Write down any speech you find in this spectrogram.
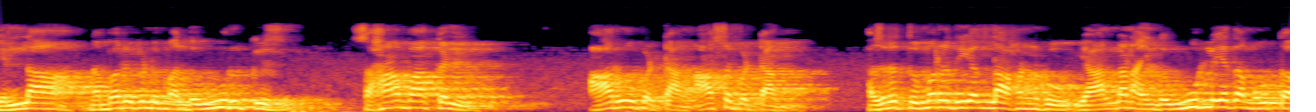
எல்லா நபர்களும் அந்த ஊருக்கு சஹாபாக்கள் ஆர்வப்பட்டாங்க ஆசைப்பட்டாங்க. ஹசரத் உமரதி அல்லாஹன்ஹு யாரெல்லாம் நான் இந்த ஊர்லேயே தான் மௌத்தா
